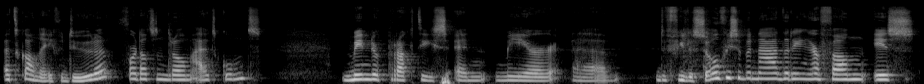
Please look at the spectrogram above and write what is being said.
het kan even duren voordat een droom uitkomt. Minder praktisch en meer uh, de filosofische benadering ervan is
